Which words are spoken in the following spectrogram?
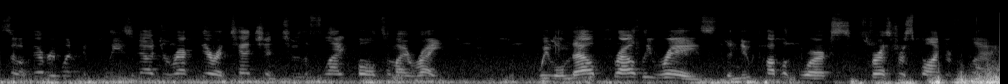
So if everyone could please now direct their attention to the flagpole to my right. We will now proudly raise the new Public Works First Responder flag.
